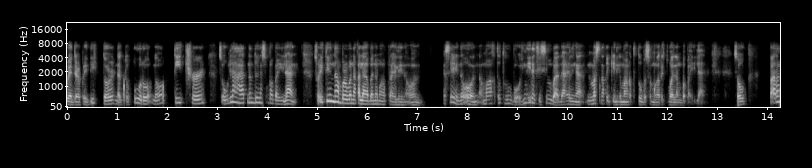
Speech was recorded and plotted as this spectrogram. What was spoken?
weather predictor, nagtuturo, no, teacher. So lahat nandun na sa babaylan. So ito yung number one na kalaban ng mga praile noon. Kasi noon, ang mga katutubo hindi nagsisimba dahil nga mas nakikinig ang mga katutubo sa mga ritual ng babaylan. So, para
